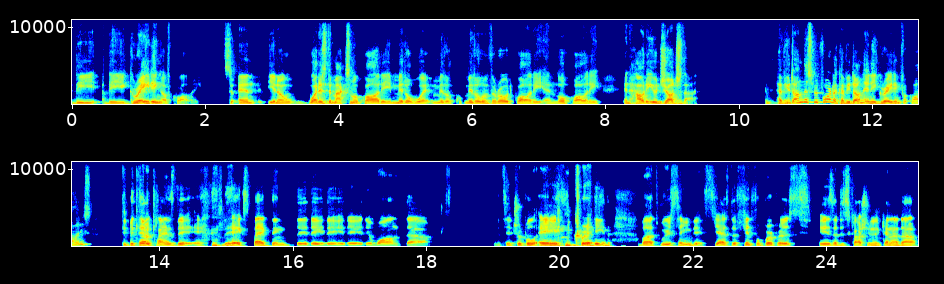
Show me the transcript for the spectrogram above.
the the grading of quality so, and you know, what is the maximum quality, middle middle middle of the road quality, and low quality, and how do you judge that? Have you done this before? Like, have you done any grading for qualities? Typically, our clients they they expecting they they they they, they want the let's say triple A grade, but we're saying this. Yes, the fit for purpose is a discussion in Canada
